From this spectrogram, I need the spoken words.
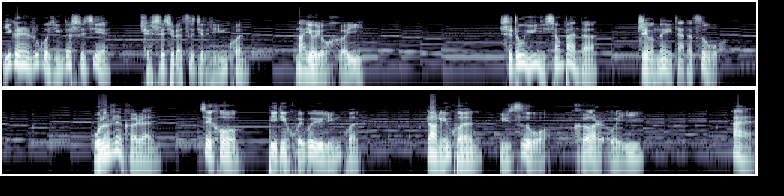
一个人如果赢得世界，却失去了自己的灵魂，那又有何意？始终与你相伴的，只有内在的自我。无论任何人，最后必定回归于灵魂，让灵魂与自我合而为一。爱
